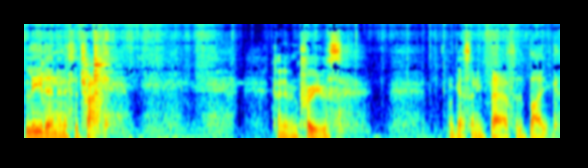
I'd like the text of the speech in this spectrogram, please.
leading and if the track kind of improves or gets any better for the bike.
